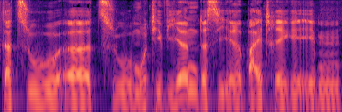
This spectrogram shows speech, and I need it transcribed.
dazu äh, zu motivieren, dass sie ihre Beiträge eben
